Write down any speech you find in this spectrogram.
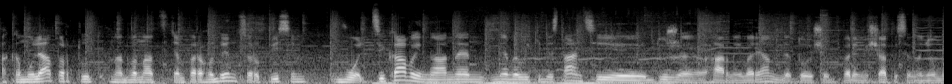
Акумулятор тут на 12 Ах 48 вольт. Цікавий на не- невеликій дистанції, дуже гарний варіант для того, щоб переміщатися на ньому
